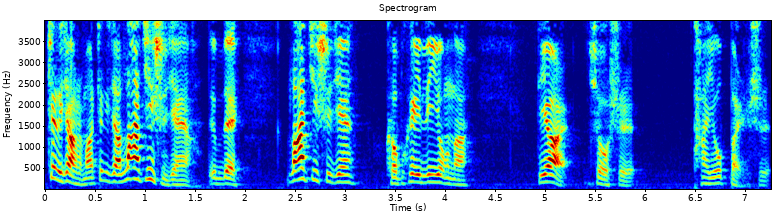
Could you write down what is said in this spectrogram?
这个叫什么？这个叫垃圾时间啊，对不对？垃圾时间可不可以利用呢？第二就是他有本事，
